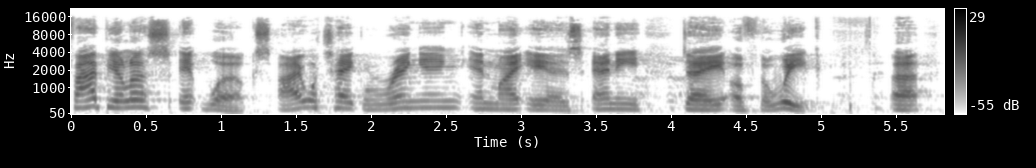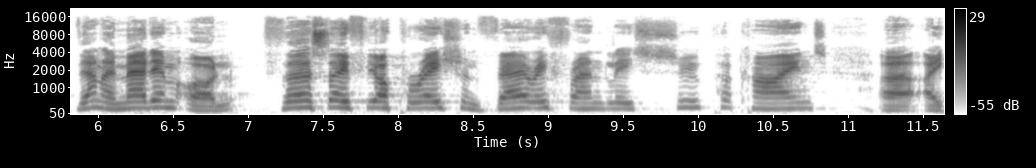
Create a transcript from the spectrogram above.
fabulous, it works. I will take ringing in my ears any day of the week. Uh, then I met him on Thursday for the operation, very friendly, super kind. Uh, I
